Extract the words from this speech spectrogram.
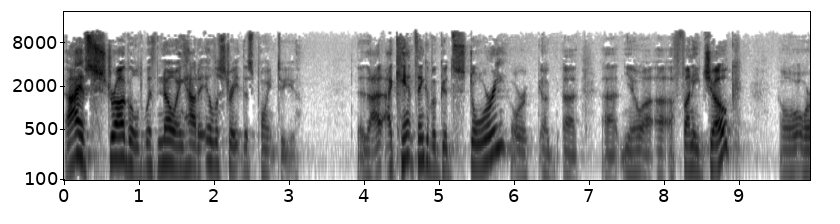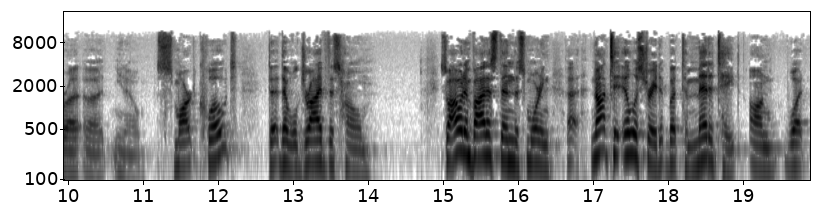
I have struggled with knowing how to illustrate this point to you. I, can't think of a good story or a, a, a you know a, a, funny joke or, or a, you know smart quote that, that will drive this home. So I would invite us then this morning uh, not to illustrate it, but to meditate on what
